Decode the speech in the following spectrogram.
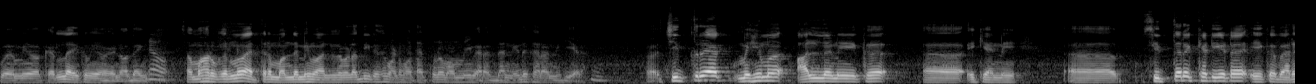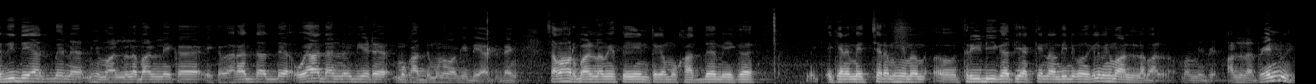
මේවා කරලා ඒක මේවා වෙනවා. දැන්. සමහරු කරනවා ඇත්තට මම දැන් මෙහෙම අල්ලලා බලද්දි ඊට පස්සේ මට මතක් වුණා මම මේ වැරද්දක් නේද කරන්න කියලා. චිත්‍රයක් මෙහෙම අල්ලන එක ඒ කියන්නේ සිත්තරෙක් හැටියට ඒක වැරදි දෙයක්ද මෙහෙම අල්ලලා බලන එක ඒක වැරද්දක්ද ඔයා දන්න විදිහට මොකද්ද මොන වගේ දෙයක්ද දැන් සමහරු බලනවා මේ පේන්ට් එක මොකද්ද මේක කියන්නේ මෙච්චර මෙහෙම අ, 3D ගතියක් අඳින්න කොහොමද කියලා මෙහෙම අල්ලලා බලනවා. මම මේ අල්ලලා පෙන්නුවේ.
